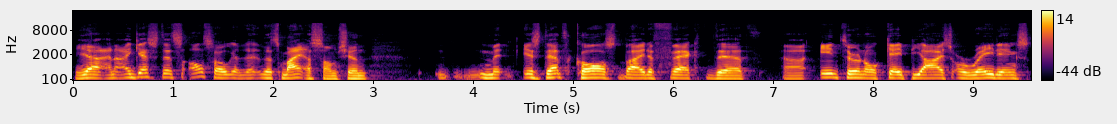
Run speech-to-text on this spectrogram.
Yeah, and I guess that's also that's my assumption. Is that caused by the fact that uh, internal KPIs or ratings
